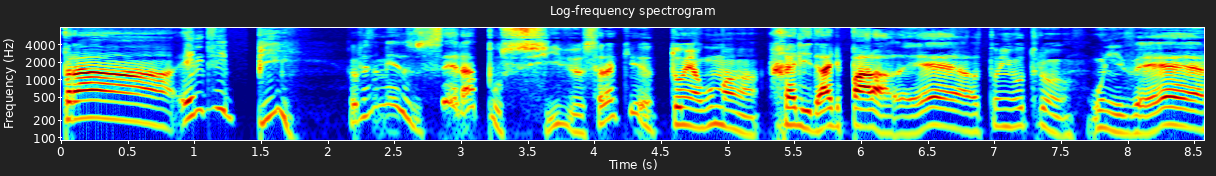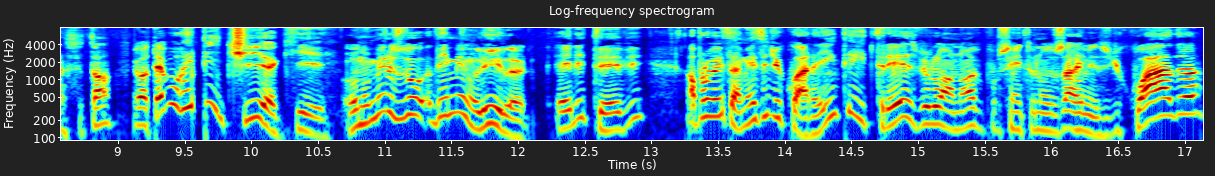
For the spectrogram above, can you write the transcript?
para MVP eu pensei mesmo, será possível? Será que eu estou em alguma realidade paralela? Estou em outro universo e tal? Eu até vou repetir aqui. Os números do Damian Lillard. Ele teve aproveitamento de 43,9% nos arremessos de quadra,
